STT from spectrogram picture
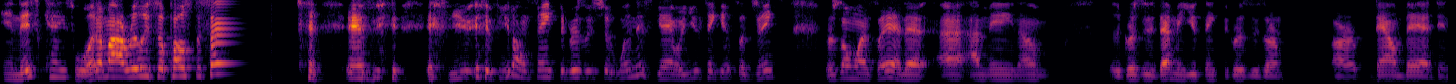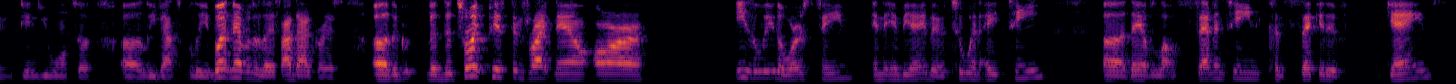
in this case, what am I really supposed to say? if if you if you don't think the Grizzlies should win this game, or you think it's a jinx, or someone saying that, I, I mean, um, the Grizzlies that mean you think the Grizzlies are are down bad, then then you want to uh, leave out to believe. But nevertheless, I digress. Uh, the the Detroit Pistons right now are easily the worst team in the NBA. They're two and eighteen. Uh, they have lost 17 consecutive games,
